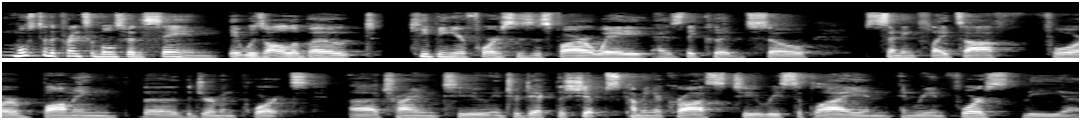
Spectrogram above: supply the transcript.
Most of the principles are the same. It was all about keeping your forces as far away as they could. So sending flights off for bombing the, the German ports, uh, trying to interdict the ships coming across to resupply and, and reinforce the uh,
